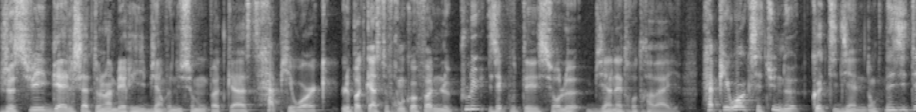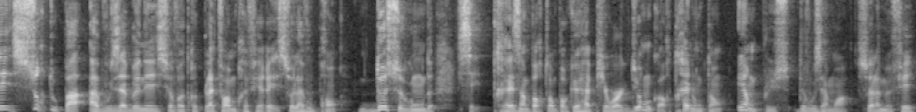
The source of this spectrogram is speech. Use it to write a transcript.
Je suis Gaël Châtelain-Berry, bienvenue sur mon podcast Happy Work, le podcast francophone le plus écouté sur le bien-être au travail. Happy Work c'est une quotidienne, donc n'hésitez surtout pas à vous abonner sur votre plateforme préférée, cela vous prend 2 secondes, c'est très important pour que Happy Work dure encore très longtemps. Et en plus de vous à moi, cela me fait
